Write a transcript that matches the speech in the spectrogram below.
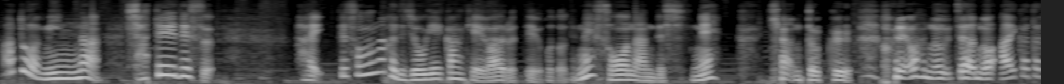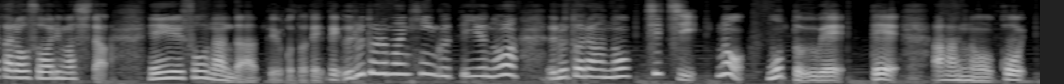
あとはみんな射程です。はい。で、その中で上下関係があるっていうことでね、そうなんですね。キャントク。これはあの、うちあの、相方から教わりました。ええー、そうなんだっていうことで。で、ウルトラマンキングっていうのは、ウルトラの父のもっと上で、あの、こう、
